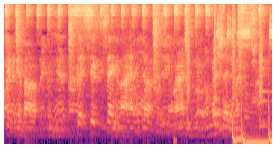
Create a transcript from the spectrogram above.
took me about good 60 seconds. I have it done for you. All right? I'm appreciate it, man.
